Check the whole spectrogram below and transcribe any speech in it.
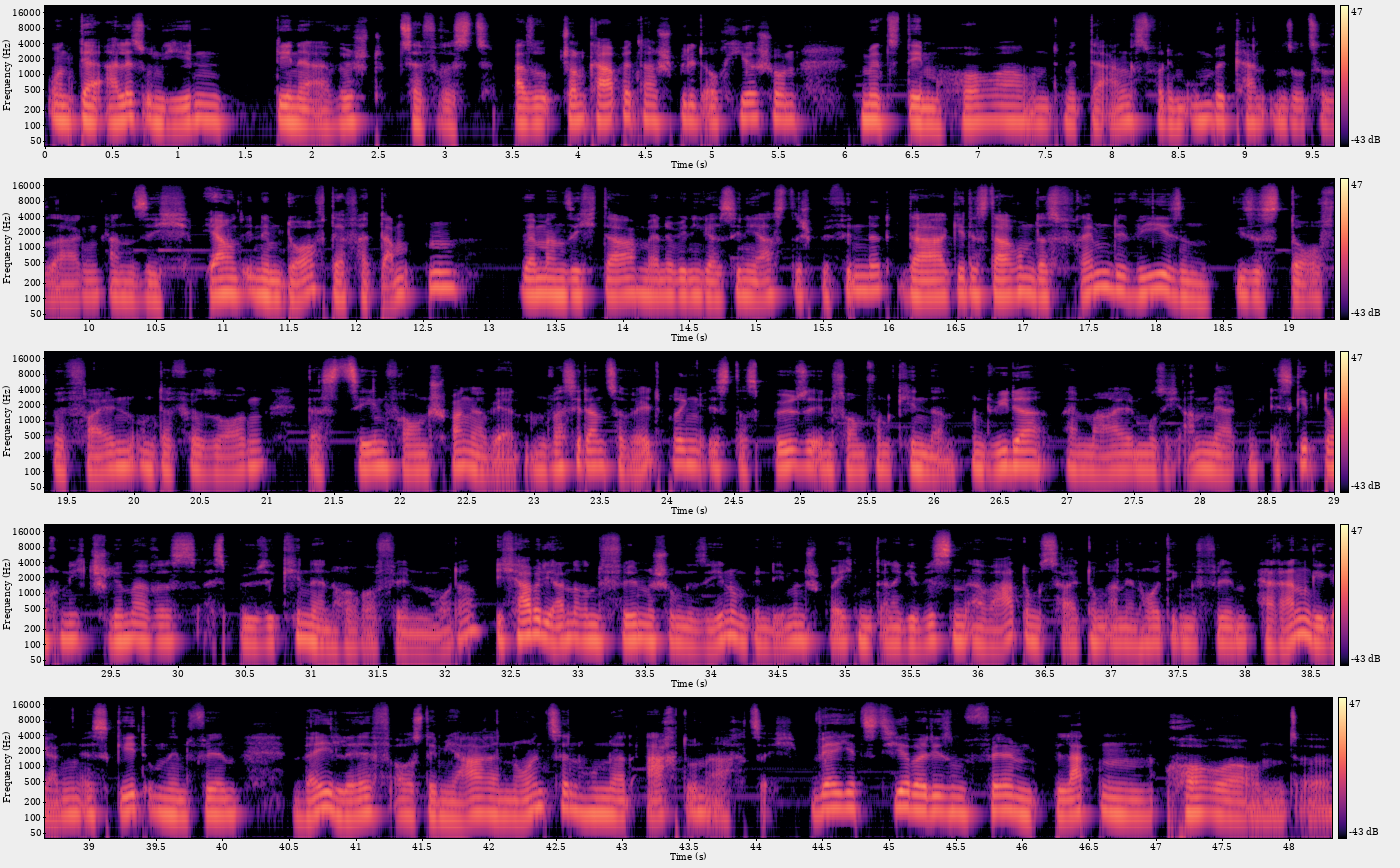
und der alles und jeden, den er erwischt, zerfrisst. Also John Carpenter spielt auch hier schon mit dem Horror und mit der Angst vor dem Unbekannten sozusagen an sich. Ja, und in dem Dorf der Verdammten wenn man sich da mehr oder weniger cineastisch befindet. Da geht es darum, dass fremde Wesen dieses Dorf befallen und dafür sorgen, dass zehn Frauen schwanger werden. Und was sie dann zur Welt bringen, ist das Böse in Form von Kindern. Und wieder einmal muss ich anmerken, es gibt doch nichts Schlimmeres als böse Kinder in Horrorfilmen, oder? Ich habe die anderen Filme schon gesehen und bin dementsprechend mit einer gewissen Erwartungshaltung an den heutigen Film herangegangen. Es geht um den Film They Live aus dem Jahre 1988. Wer jetzt hier bei diesem Film Platten, Horror und äh,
